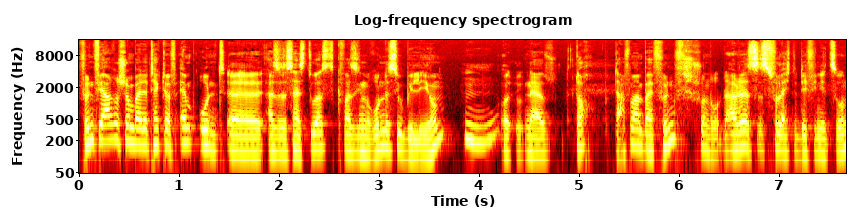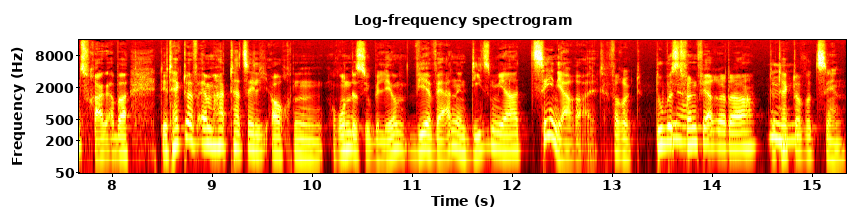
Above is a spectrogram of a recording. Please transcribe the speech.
Fünf Jahre schon bei Detective M und äh, also das heißt, du hast quasi ein rundes Jubiläum. Mhm. Na, doch, darf man bei fünf schon, aber das ist vielleicht eine Definitionsfrage, aber Detective M hat tatsächlich auch ein rundes Jubiläum. Wir werden in diesem Jahr zehn Jahre alt. Verrückt. Du bist ja. fünf Jahre da, Detective mhm. wird zehn.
